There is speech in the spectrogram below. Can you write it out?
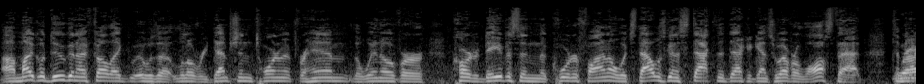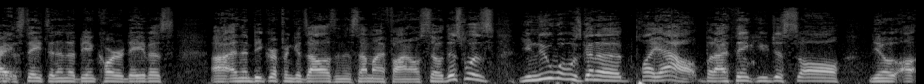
Uh, Michael Dugan, I felt like it was a little redemption tournament for him. The win over Carter Davis in the quarterfinal, which that was going to stack the deck against whoever lost that to make it Right. to states. It ended up being Carter Davis, uh, and then beat Griffin Gonzalez in the semifinal. So this was you knew what was going to play out, but I think you just saw you know uh,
